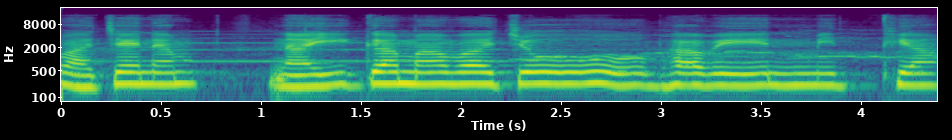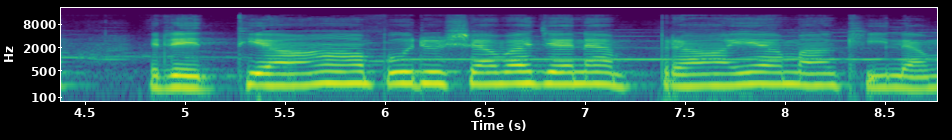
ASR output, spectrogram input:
വചനം നൈകമവചോ ഭവേന്മിഥ്യ രഥ്യാ പുരുഷവചനപ്രായമഖിലം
